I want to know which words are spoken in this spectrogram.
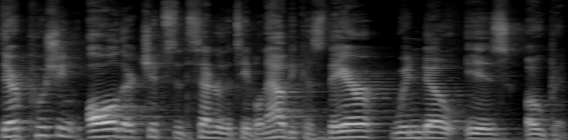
They're pushing all their chips to the center of the table now because their window is open.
